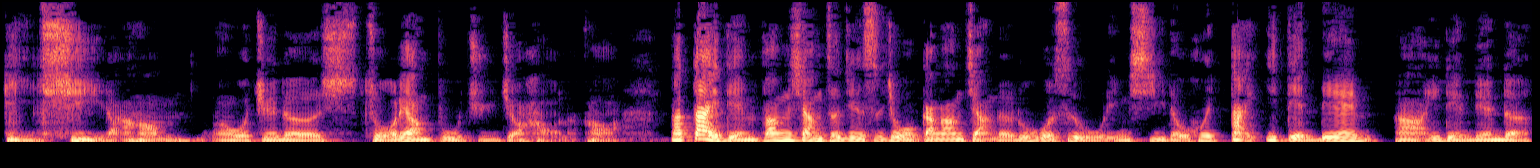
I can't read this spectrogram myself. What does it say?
底气了哈。呃，我觉得酌量布局就好了哈。那带点方向这件事，就我刚刚讲的，如果是五零系的，我会带一点点啊，一点点的。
